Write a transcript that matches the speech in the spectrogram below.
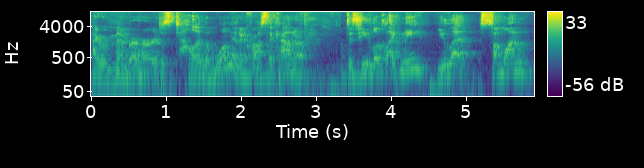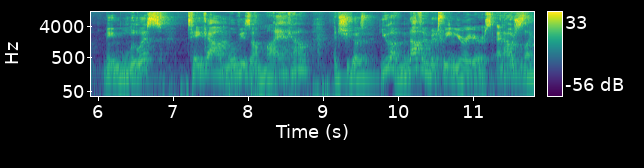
I remember her just telling the woman across the counter, "Does he look like me? You let someone named Lewis." Take out movies on my account, and she goes, "You have nothing between your ears." And I was just like,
